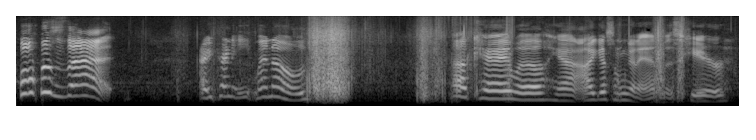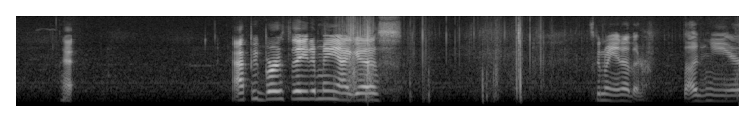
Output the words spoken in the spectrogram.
what was that? Are you trying to eat my nose? Okay, well, yeah, I guess I'm going to end this here. Happy birthday to me, I guess. It's going to be another fun year.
